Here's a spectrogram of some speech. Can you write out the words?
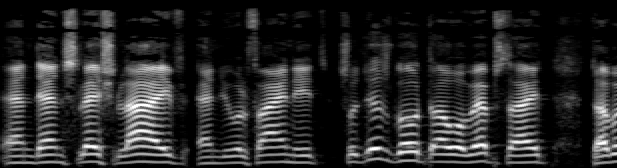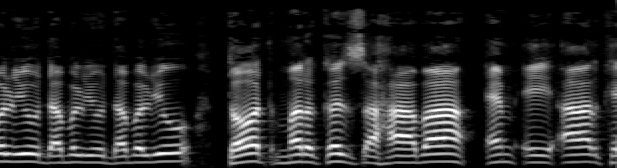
and then slash live and you will find it. So just go to our website www dot Markaz Sahaba M A R K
